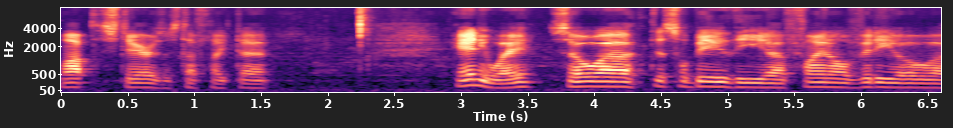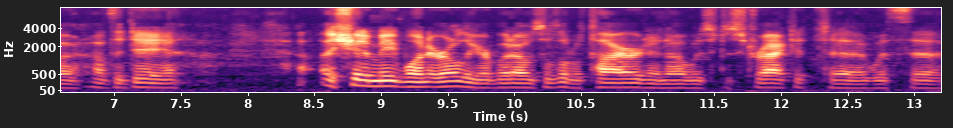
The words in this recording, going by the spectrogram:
mop the stairs and stuff like that. Anyway, so uh, this will be the uh, final video uh, of the day. I should have made one earlier, but I was a little tired and I was distracted uh, with uh,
